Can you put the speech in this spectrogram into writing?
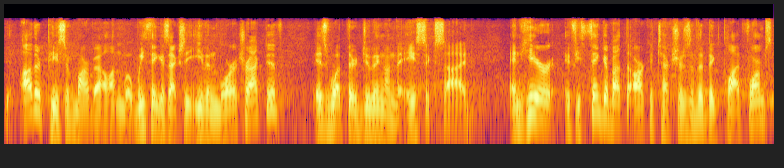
The other piece of Marvell, and what we think is actually even more attractive, is what they're doing on the ASIC side. And here, if you think about the architectures of the big platforms,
